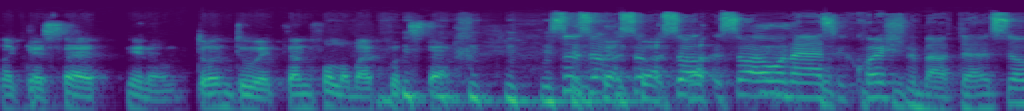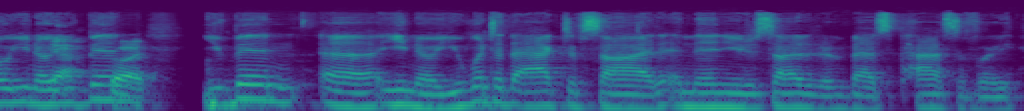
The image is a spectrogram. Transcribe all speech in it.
like I said, you know, don't do it. Don't follow my footsteps. so, so, so, so, so, I want to ask a question about that. So, you know, yeah, you've been, you've been, uh, you know, you went to the active side and then you decided to invest passively.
